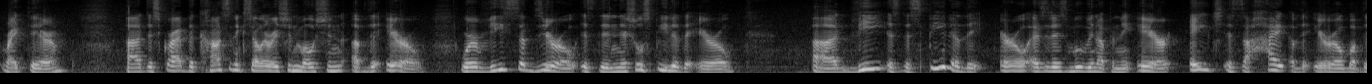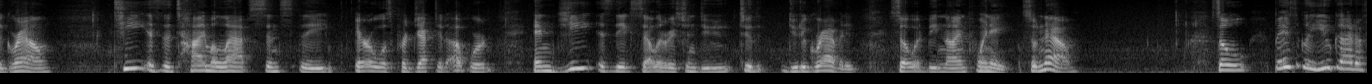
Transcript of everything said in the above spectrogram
right there, uh, describe the constant acceleration motion of the arrow, where v sub 0 is the initial speed of the arrow, uh, v is the speed of the arrow as it is moving up in the air, h is the height of the arrow above the ground, t is the time elapsed since the arrow was projected upward, and g is the acceleration due to due to gravity. So it would be 9.8. So now, so basically you gotta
